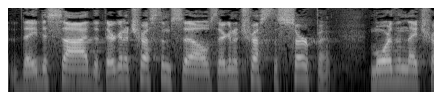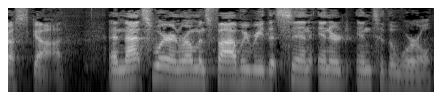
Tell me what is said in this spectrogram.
they decide that they're going to trust themselves, they're going to trust the serpent more than they trust God. And that's where in Romans 5 we read that sin entered into the world.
